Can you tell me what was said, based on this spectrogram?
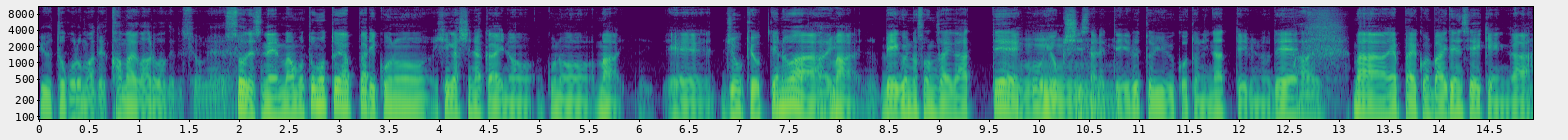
いうところまで構えがあるわけですよね。そうですね、もともとやっぱりこの東シナ海のこの、まあえー、状況っていうのは、はい、まあ、米軍の存在があって、こう抑止されているということになっているので、はい、まあ、やっぱりこのバイデン政権が、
